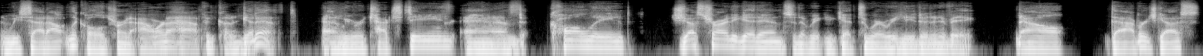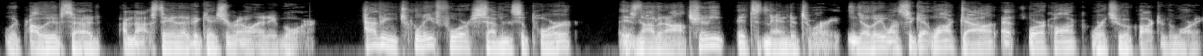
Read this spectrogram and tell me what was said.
and we sat out in the cold for an hour and a half and couldn't get in. And we were texting and calling, just trying to get in so that we could get to where we needed to be. Now the average guest would probably have said, I'm not staying at a vacation rental anymore. Having 24 seven support is not an option. It's mandatory. Nobody wants to get locked out at four o'clock or two o'clock in the morning.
